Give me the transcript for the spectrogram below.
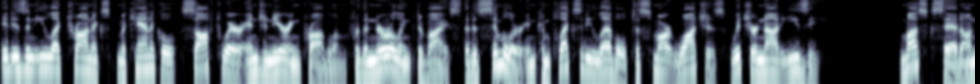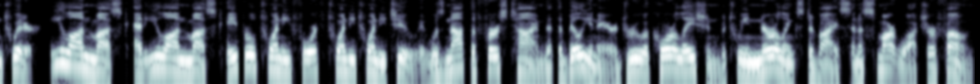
It is an electronics, mechanical, software engineering problem for the Neuralink device that is similar in complexity level to smartwatches, which are not easy. Musk said on Twitter. Elon Musk, at Elon Musk, April 24, 2022. It was not the first time that the billionaire drew a correlation between Neuralink's device and a smartwatch or phone.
